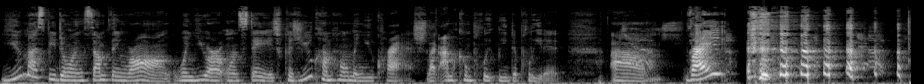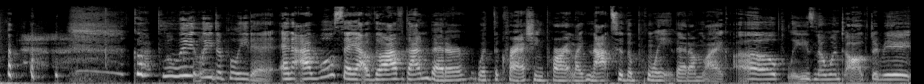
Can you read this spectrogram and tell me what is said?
You must be doing something wrong when you are on stage because you come home and you crash. Like I'm completely depleted. Um, yes. Right? completely depleted. And I will say, although I've gotten better with the crashing part, like not to the point that I'm like, oh, please, no one talk to me.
